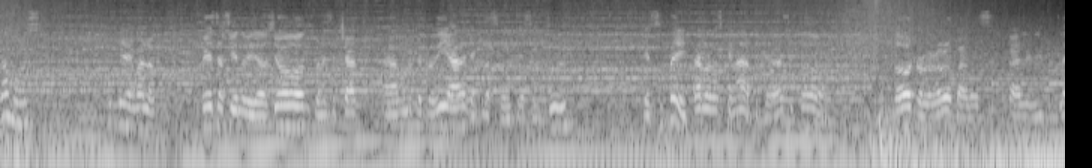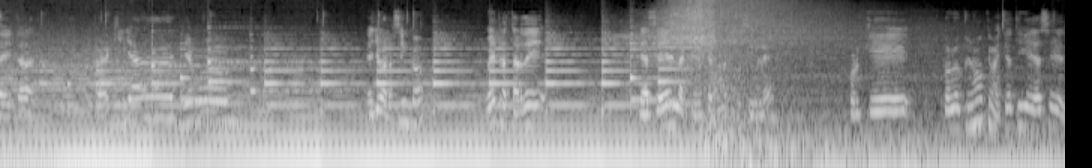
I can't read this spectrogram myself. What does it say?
Vamos. Voy a estar subiendo videos yo con este chat a uno que otro día, ya que las ediciones son full. Que sí para editarlo más que nada, porque a veces todo, todo otro lolo para, los, para la, editada. Pero aquí ya llevo. Ya llevo a las 5. Voy a tratar de, de hacer la que menos posible. Porque con lo que nuevo que metió Tibia ya hace.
